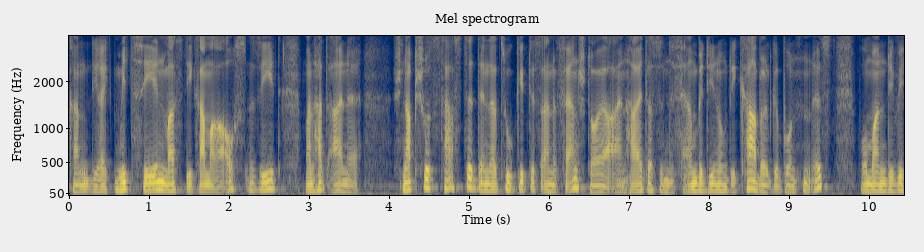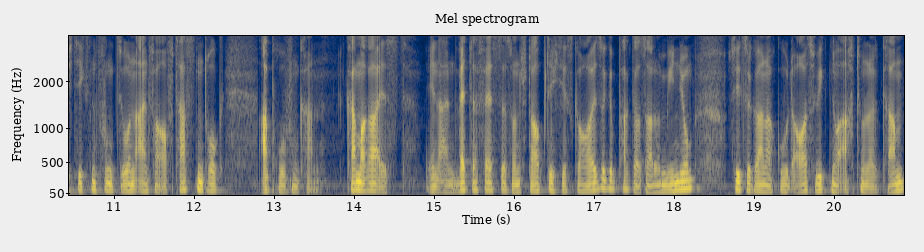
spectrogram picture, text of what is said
kann direkt mitsehen, was die Kamera auch sieht. Man hat eine Schnappschutztaste, denn dazu gibt es eine Fernsteuereinheit, das ist eine Fernbedienung, die kabelgebunden ist, wo man die wichtigsten Funktionen einfach auf Tastendruck abrufen kann. Kamera ist in ein wetterfestes und staubdichtes Gehäuse gepackt aus Aluminium. Sieht sogar noch gut aus, wiegt nur 800 Gramm,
